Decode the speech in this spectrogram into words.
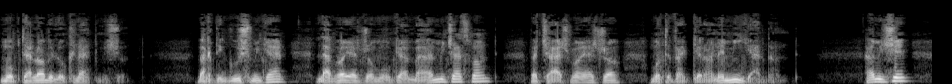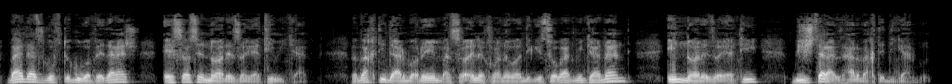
مبتلا به لکنت می‌شد. وقتی گوش می‌کرد لبهایش را محکم به هم میچسباند و چشمهایش را متفکرانه میگرداند. همیشه بعد از گفتگو با پدرش احساس نارضایتی می‌کرد و وقتی درباره مسائل خانوادگی صحبت می‌کردند این نارضایتی بیشتر از هر وقت دیگر بود.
